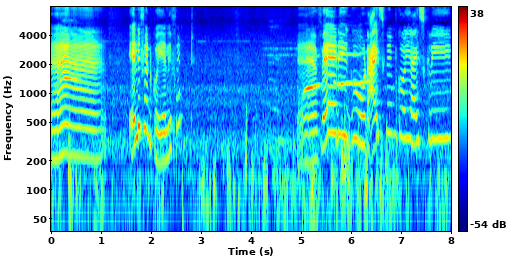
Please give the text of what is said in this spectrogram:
হ্যাঁ এলিফ্যান্ট কই এলিফ্যান্ট হ্যাঁ ভেরি গুড আইসক্রিম কই আইসক্রিম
